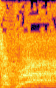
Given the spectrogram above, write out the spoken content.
surprise!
